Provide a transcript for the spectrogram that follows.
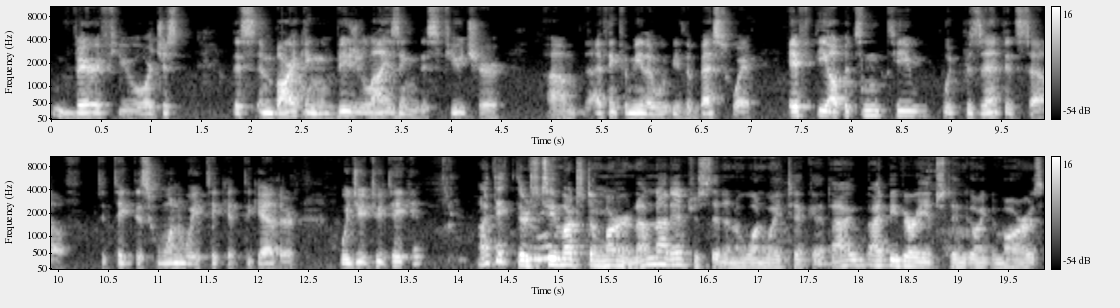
very few, or just this embarking, visualizing this future. Um, I think for me that would be the best way if the opportunity would present itself to take this one-way ticket together. Would you two take it? I think there's too much to learn. I'm not interested in a one way ticket. I, I'd be very interested in going to Mars,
